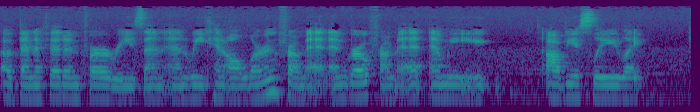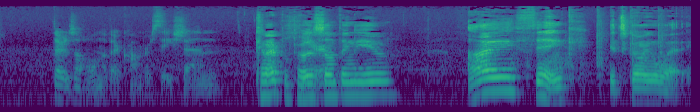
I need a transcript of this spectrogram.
a benefit and for a reason and we can all learn from it and grow from it and we obviously like there's a whole nother conversation Can I propose Here. something to you? I think it's going away.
